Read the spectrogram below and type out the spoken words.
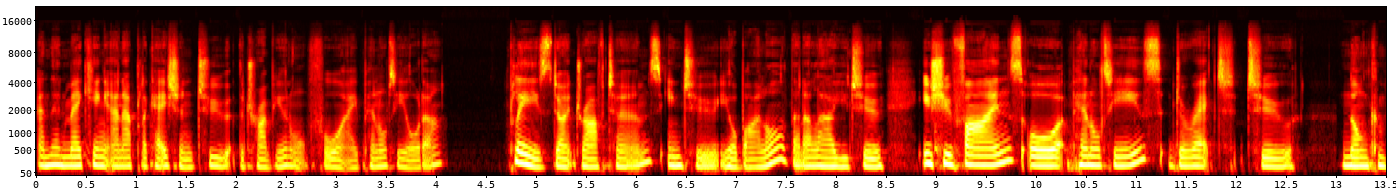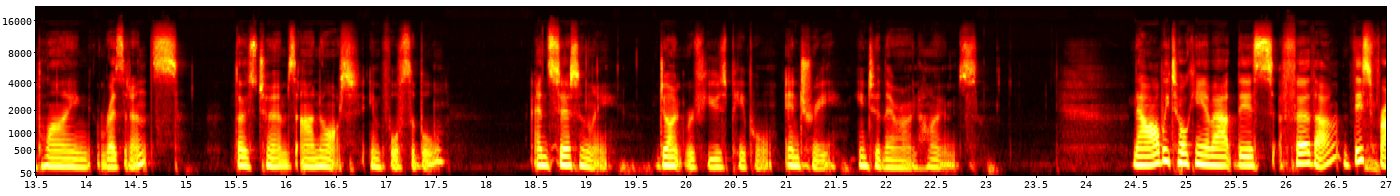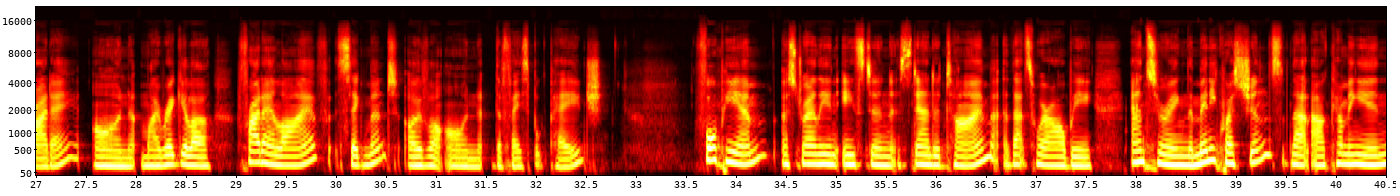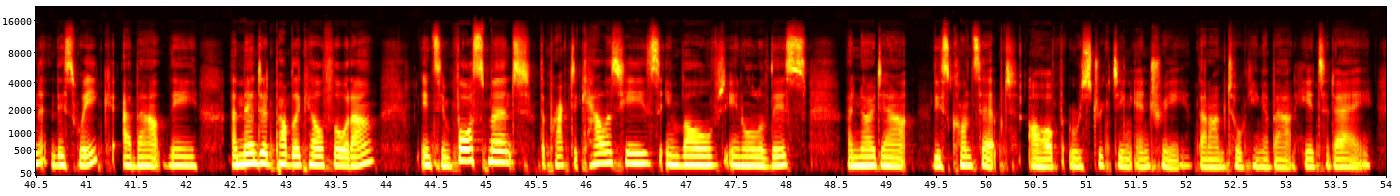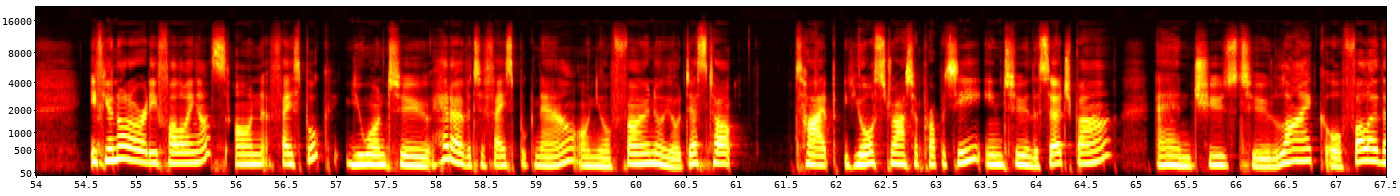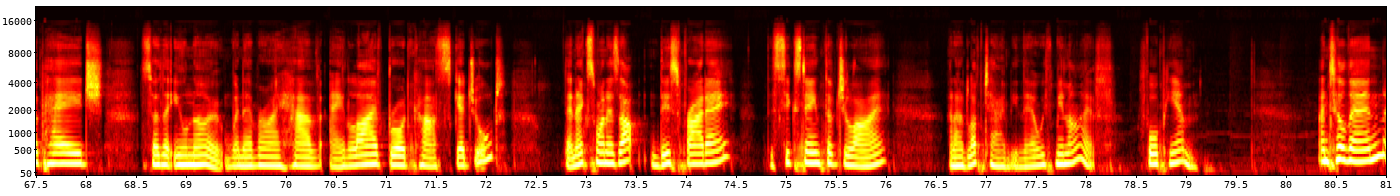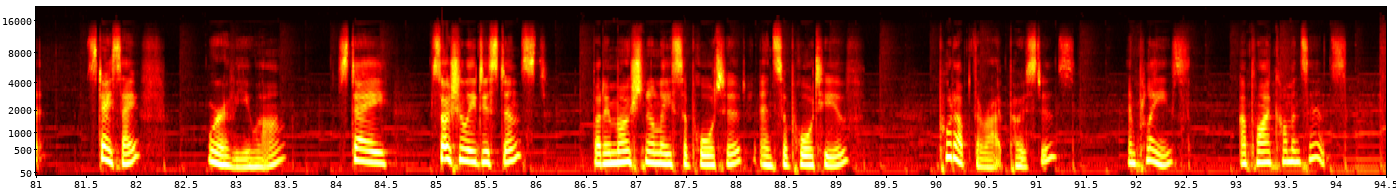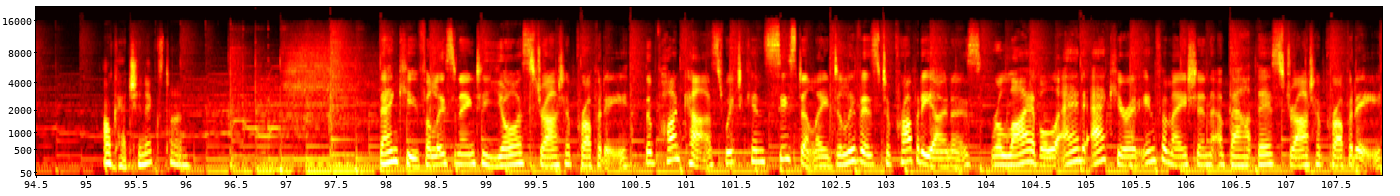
and then making an application to the tribunal for a penalty order. Please don't draft terms into your bylaw that allow you to issue fines or penalties direct to non complying residents. Those terms are not enforceable. And certainly don't refuse people entry into their own homes. Now, I'll be talking about this further this Friday on my regular Friday Live segment over on the Facebook page. 4 pm Australian Eastern Standard Time. That's where I'll be answering the many questions that are coming in this week about the amended public health order its enforcement, the practicalities involved in all of this, and no doubt this concept of restricting entry that I'm talking about here today. If you're not already following us on Facebook, you want to head over to Facebook now on your phone or your desktop. Type your strata property into the search bar and choose to like or follow the page so that you'll know whenever I have a live broadcast scheduled the next one is up this Friday, the 16th of July, and I'd love to have you there with me live, 4 pm. Until then, stay safe wherever you are. Stay socially distanced, but emotionally supported and supportive. Put up the right posters, and please apply common sense. I'll catch you next time. Thank you for listening to Your Strata Property, the podcast which consistently delivers to property owners reliable and accurate information about their strata property.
